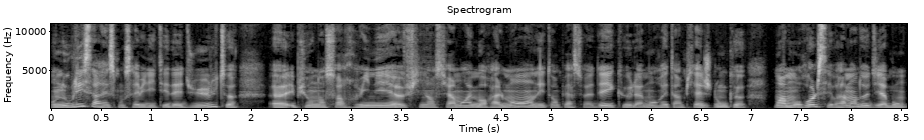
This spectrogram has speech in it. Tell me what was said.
on oublie sa responsabilité d'adulte, et puis on en sort ruiné financièrement et moralement en étant persuadé que l'amour est un piège. Donc moi, mon rôle, c'est vraiment de dire bon,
